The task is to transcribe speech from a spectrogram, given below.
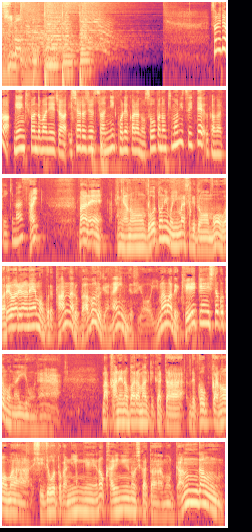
肝それでは現役ファンドマネージャー石原淳さんにこれからの相場の肝について伺っていきます。はい。まあねあの冒頭にも言いましたけどもう我々はねもうこれ単なるバブルじゃないんですよ。今まで経験したこともないようなまあ、金のばらまき方で、国家の、まあ、市場とか人間への介入の仕方、もうだんだん、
